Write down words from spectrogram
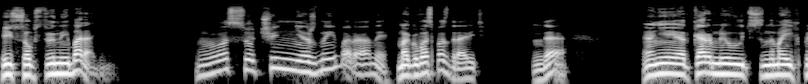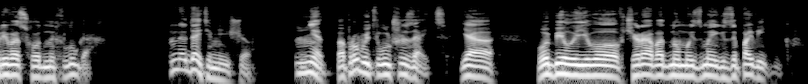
и собственные баранины». «У вас очень нежные бараны. Могу вас поздравить». «Да, они откармливаются на моих превосходных лугах. Дайте мне еще». Нет, попробуйте лучше зайца. Я убил его вчера в одном из моих заповедников.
